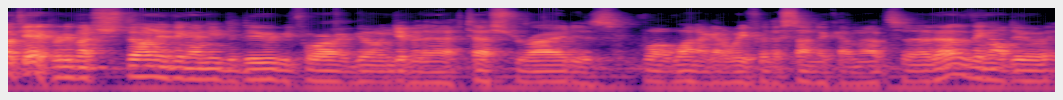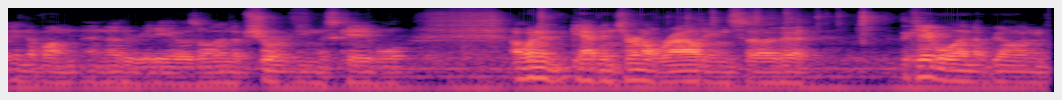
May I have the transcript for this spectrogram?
Okay, pretty much the only thing I need to do before I go and give it a test ride is, well, one, I gotta wait for the sun to come up. So the other thing I'll do end up on another video is I'll end up shortening this cable. I want to have internal routing so that the cable will end up going,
